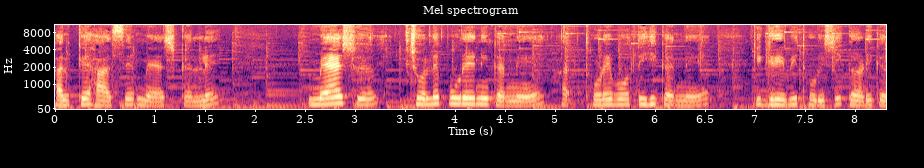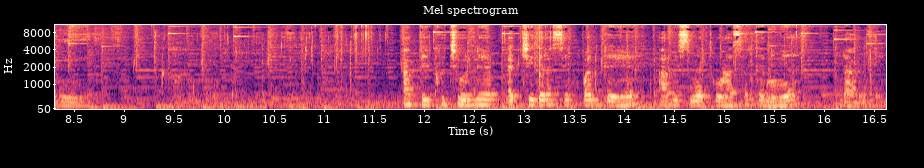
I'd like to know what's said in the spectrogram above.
हल्के हाथ से मैश कर ले। मैश छोले पूरे नहीं करने हैं थोड़े बहुत ही करने हैं कि ग्रेवी थोड़ी सी गाढ़ी करनी है। अब देखो, छोले अब अच्छी तरह से पक गए हैं। अब इसमें थोड़ा सा धनिया डाल दें।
